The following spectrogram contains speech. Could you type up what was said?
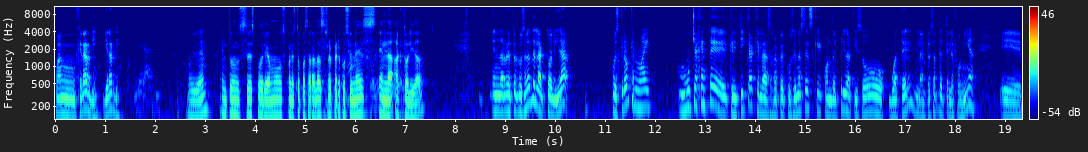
Juan Gerardi, Gerardi. Muy bien, entonces podríamos con esto pasar a las repercusiones en la actualidad. en las repercusiones de la actualidad, pues creo que no hay mucha gente critica que las repercusiones es que cuando él privatizó Guatel, la empresa de telefonía, eh,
